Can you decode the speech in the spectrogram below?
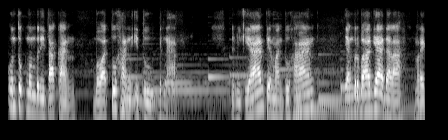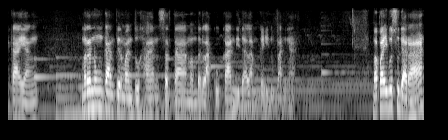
untuk memberitakan bahwa Tuhan itu benar. Demikian firman Tuhan, yang berbahagia adalah mereka yang merenungkan firman Tuhan serta memberlakukan di dalam kehidupannya. Bapak Ibu Saudara,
